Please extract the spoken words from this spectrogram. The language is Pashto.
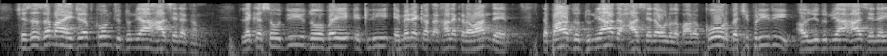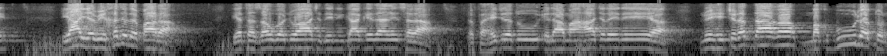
چې زه زما هجرت کوم چې دنیا حاصله کم لکه سعودي دوبۍ اټلی امریکا ته خلک روان دي د پاره د دنیا د حاصله ولو د پاره کور بچی پریری او د دنیا حاصله یا یوې خزه د پاره یتزوجوا چې د نکاح کې دا سره فهجرتو الی ما هاجر الیه نو هجرت داغه مقبولتن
